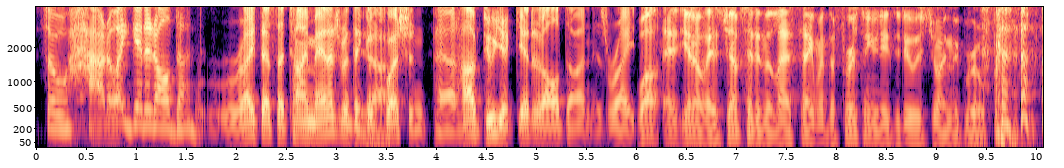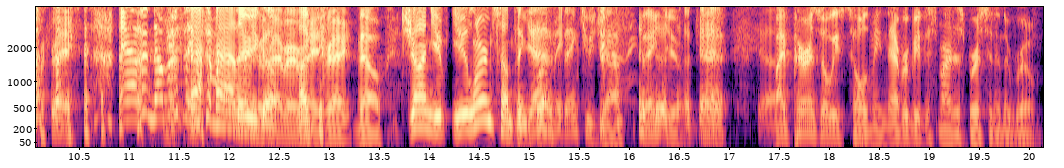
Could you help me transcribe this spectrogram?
so, how do I get it all done? Right, that's that time management thing. Good question, Pat. How do you get it all done? Is right. Well, uh, you know, as Jeff said in the last segment, the first thing you need to do is join the group. right. Add another thing to my There you go. Right, right, I've right, right. No. John, you you learned something Yes, from me. thank you, Jeff. Thank you. Okay. Yeah. Yeah. My parents always told me never be the smartest person in the room.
